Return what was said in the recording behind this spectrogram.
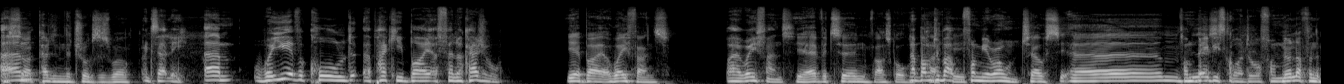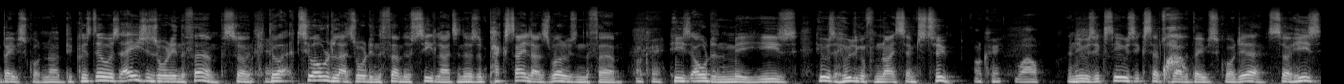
They Um, started peddling the drugs as well. Exactly. Um, were you ever called a Paki by a fellow casual, Yeah, by away fans. by away fans? Yeah, Everton. I was called No, but I'm talking about from your own, Chelsea. Um, from baby squad or from. No, not from the baby squad. No, because there was Asians already in the firm. So Okay. there were two older lads already in the firm. There were Sikh lads, and there was a Pakistani lad as well who was in the firm. Okay. He's older than me. He's he was a hooligan from 1972, Okay. Wow. and he was ex- he was accepted by the baby squad. Yeah. So he's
